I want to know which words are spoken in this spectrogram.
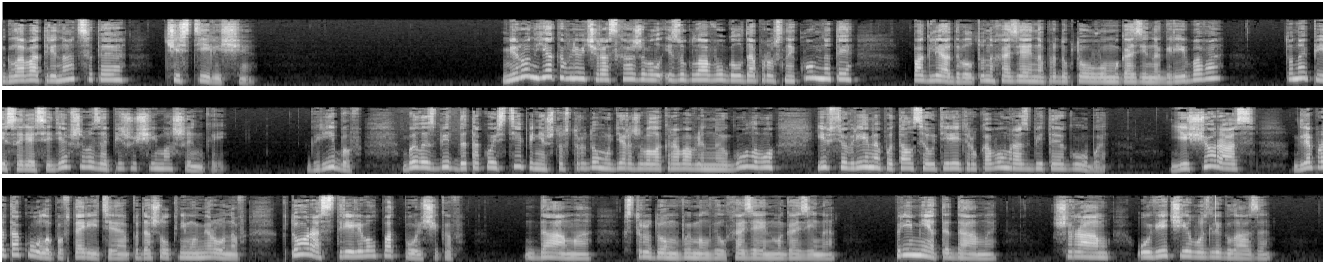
Глава 13. Чистилище. Мирон Яковлевич расхаживал из угла в угол допросной комнаты, поглядывал то на хозяина продуктового магазина Грибова, то на писаря, сидевшего за пишущей машинкой. Грибов был избит до такой степени, что с трудом удерживал окровавленную голову и все время пытался утереть рукавом разбитые губы. «Еще раз!» «Для протокола повторите», — подошел к нему Миронов. «Кто расстреливал подпольщиков?» «Дама», — с трудом вымолвил хозяин магазина. «Приметы дамы. Шрам, увечье возле глаза.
